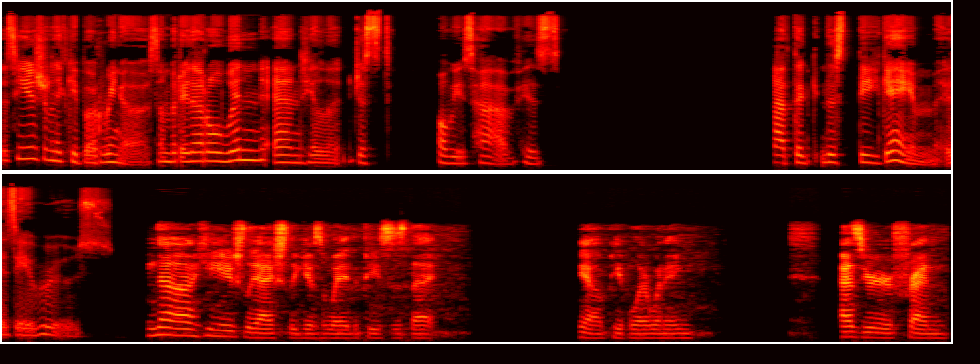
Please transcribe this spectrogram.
Does he usually keep a ringer, somebody that'll win, and he'll just always have his that the this the game is a ruse. No, he usually actually gives away the pieces that you know people are winning. As your friend,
